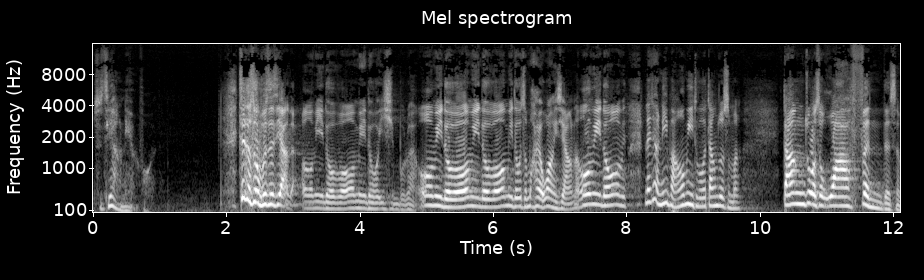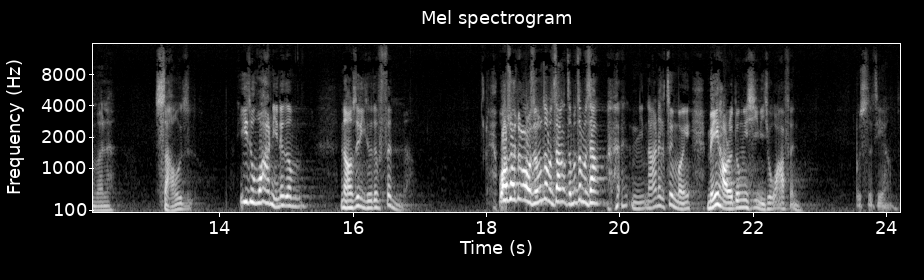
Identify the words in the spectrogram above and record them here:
是这样念佛的。这个时候不是这样的，阿弥陀佛，阿弥陀佛，一心不乱，阿弥陀佛，阿弥陀佛，阿弥陀佛，怎么还有妄想呢？阿弥陀，阿弥，那叫你把阿弥陀佛当做什么？当做是挖粪的什么呢？勺子，一直挖你那个脑子里头的粪嘛。挖出来哦，怎么这么脏？怎么这么脏？你拿那个这么美好的东西，你就挖粪，不是这样子。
